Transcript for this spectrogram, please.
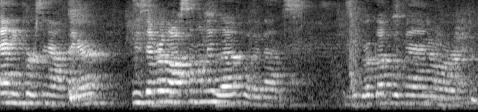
any person out there who's ever lost someone they love, whether that's because they broke up with them or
